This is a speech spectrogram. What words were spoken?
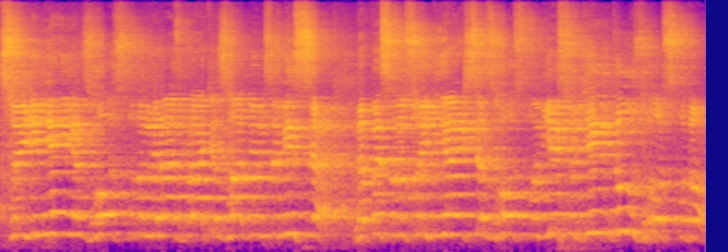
Соєдінення з Господом, не раз, браття, згадуємо це місце. Написано, соєдіняєшся з Господом, є один дух з Господом.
